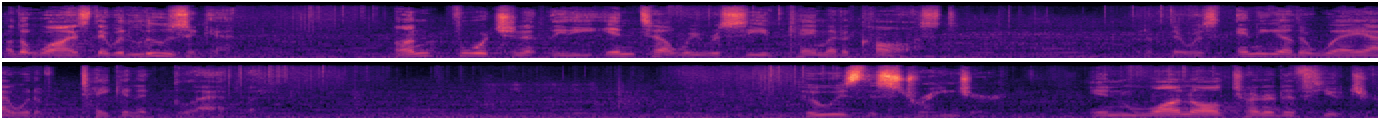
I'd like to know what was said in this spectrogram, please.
otherwise they would lose again. Unfortunately, the intel we received came at a cost. But if there was any other way, I would have taken it gladly. Who is the stranger? In one alternative future,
